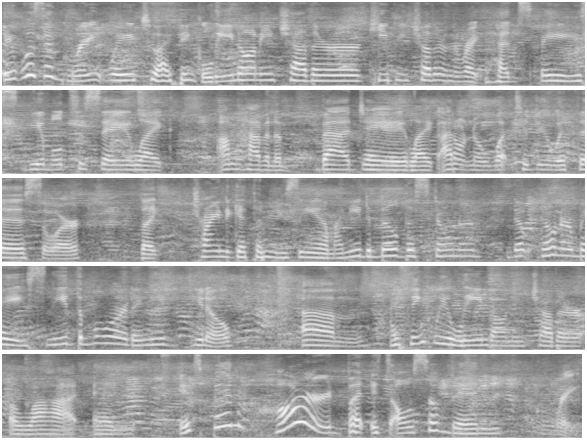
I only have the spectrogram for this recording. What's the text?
it was a great way to, I think, lean on each other, keep each other in the right headspace, be able to say, like, I'm having a bad day, like, I don't know what to do with this, or like trying to get the museum. I need to build this donor donor base, need the board, I need, you know. Um, I think we leaned on each other a lot, and it's been hard, but it's also been great.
